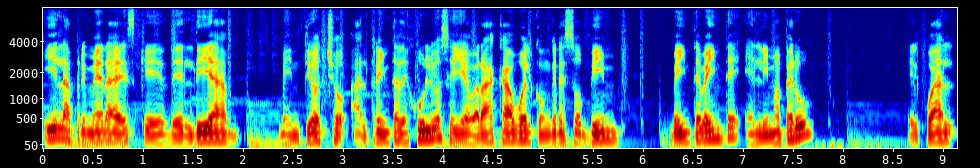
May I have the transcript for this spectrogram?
y la primera es que del día 28 al 30 de julio se llevará a cabo el Congreso BIM 2020 en Lima, Perú, el cual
